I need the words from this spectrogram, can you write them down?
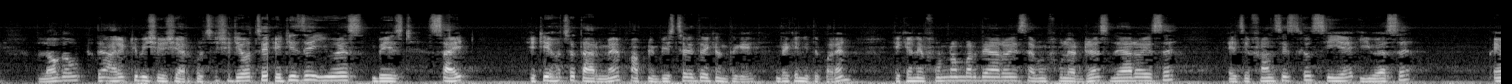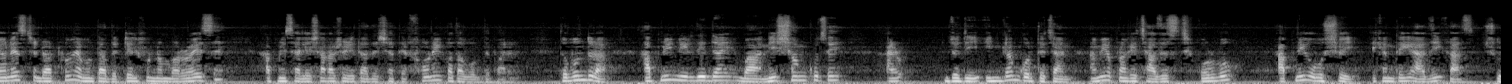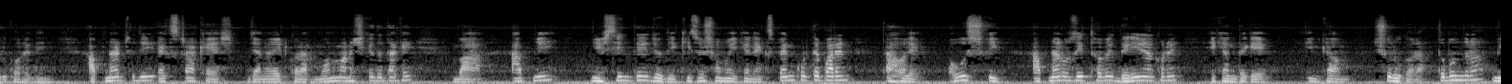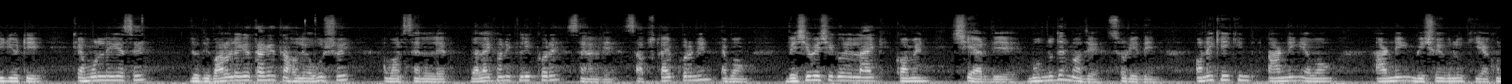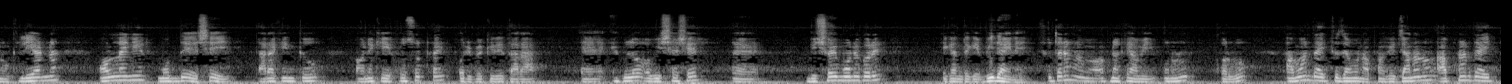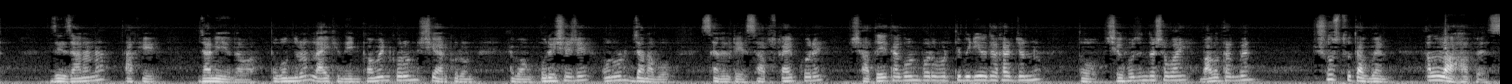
লগ আউট আরেকটি বিষয় শেয়ার করছি, সেটি হচ্ছে এটি যে ইউএস বেসড সাইট এটি হচ্ছে তার ম্যাপ আপনি বিস্তারিত এখান থেকে দেখে নিতে পারেন। এখানে ফোন নাম্বার দেওয়া রয়েছে এবং ফুল অ্যাড্রেস দেওয়া রয়েছে। এই যে Francisco CA USA পেয়নেস্ট dot com এবং তাদের টেলিফোন নাম্বার রয়েছে। আপনি চাইলে সরাসরি তাদের সাথে ফোনে কথা বলতে পারেন। তো বন্ধুরা, আপনি নির্দ্বিধায় বা নিঃসংকোচে আর যদি ইনকাম করতে চান, আমি আপনাকে সাজেস্ট করব, আপনি অবশ্যই এখান থেকে আজই কাজ শুরু করে দিন। আপনার যদি এক্সট্রা ক্যাশ জেনারেট করার মন মানসিকতা থাকে বা আপনি নিশ্চিন্তে যদি কিছু সময় এখানে এক্সপ্যান্ড করতে পারেন, তাহলে অবশ্যই আপনার উচিত হবে দেরি না করে এখান থেকে ইনকাম শুরু করা। তো বন্ধুরা, ভিডিওটি কেমন লেগেছে? যদি ভালো লেগে থাকে, তাহলে অবশ্যই আমার চ্যানেলের বেলাইকনে ক্লিক করে চ্যানেলটি সাবস্ক্রাইব করে নিন এবং বেশি বেশি করে লাইক কমেন্ট শেয়ার দিয়ে বন্ধুদের মাঝে ছড়িয়ে দিন। অনেকেই কিন্তু আর্নিং এবং আর্নিং বিষয়গুলো কি এখনও ক্লিয়ার না? অনলাইনের মধ্যে এসেই তারা কিন্তু অনেকেই হোসট খায়। পরিপ্রেক্ষিতে তারা এগুলো অবিশ্বাসের বিষয় মনে করে। এখান থেকে বিদায় নেয়। সুতরাং আপনাকে আমি অনুরোধ করব, আমার দায়িত্ব যেমন আপনাকে জানানো, আপনার দায়িত্ব যে জানা না তাকে জানিয়ে দেওয়া। তো বন্ধুরা লাইক দিন কমেন্ট করুন শেয়ার করুন এবং পরিশেষে অনুরোধ জানাব, চ্যানেলটি সাবস্ক্রাইব করে সাথেই থাকুন পরবর্তী ভিডিও দেখার জন্য। তো সে পর্যন্ত সবাই ভালো থাকবেন, সুস্থ থাকবেন। আল্লাহ হাফেজ।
